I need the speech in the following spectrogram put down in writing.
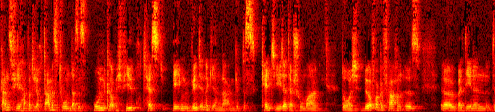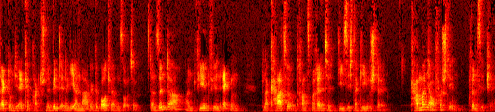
Ganz viel hat natürlich auch damit zu tun, dass es unglaublich viel Protest gegen Windenergieanlagen gibt. Das kennt jeder, der schon mal durch Dörfer gefahren ist, äh, bei denen direkt um die Ecke praktisch eine Windenergieanlage gebaut werden sollte. Dann sind da an vielen, vielen Ecken Plakate und Transparente, die sich dagegen stellen. Kann man ja auch verstehen, prinzipiell.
